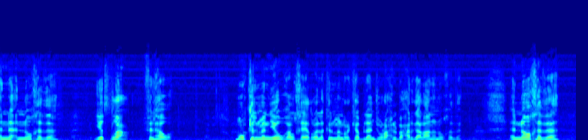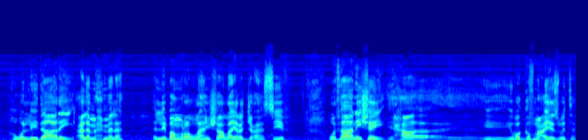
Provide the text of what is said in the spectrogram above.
أن النوخذة يطلع في الهواء. مو كل من يوغى الخيط ولا كل من ركب لنج وراح البحر قال أنا نوخذة النوخذة هو اللي داري على محملة اللي بأمر الله إن شاء الله يرجعها السيف. وثاني شيء يحا... يوقف مع يزوته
